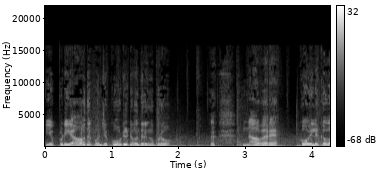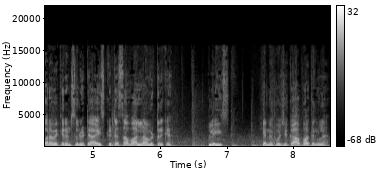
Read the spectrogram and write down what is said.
எப்படியாவது கொஞ்சம் கூட்டிட்டு வந்துருங்க ப்ரோ நான் வேற கோயிலுக்கு வர வைக்கிறேன்னு சொல்லிட்டு ஐஸ் கிட்ட சவால்லாம் விட்டுருக்கேன். ப்ளீஸ் என்ன கொஞ்சம் காப்பாத்துங்களேன்.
